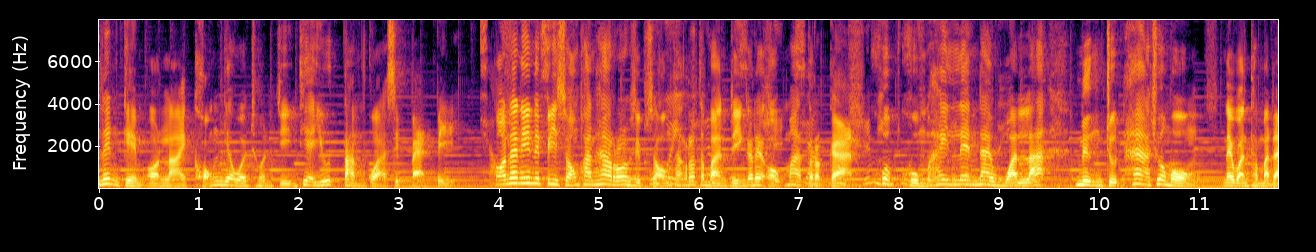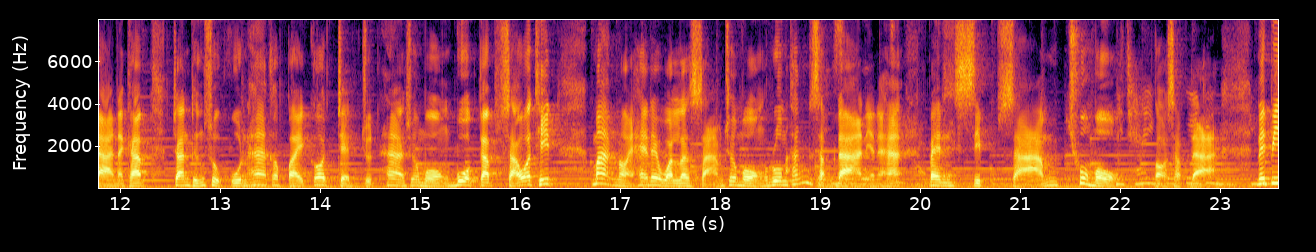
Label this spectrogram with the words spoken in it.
เล่นเกมออนไลน์ของเยาวชนจีนที่อายุต่ำกว่า 18 ปี ก่อนหน้านี้ในปี 2512ทางรัฐบาลจีนก็ได้ออกมาตรการ ควบคุมให้เล่นได้วันละ 1.5 ชั่วโมง ในวันธรรมดานะครับ จันทร์ถึงศุกร์คูณ 5 เข้าไปก็ 7.5 ชั่วโมง บวกกับเสาร์อาทิตย์ มากหน่อยให้ได้วันละ 3 ชั่วโมง รวมทั้งสัปดาห์เนี่ยนะฮะเป็น 13 ชั่วโมงต่อสัปดาห์ ในปี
